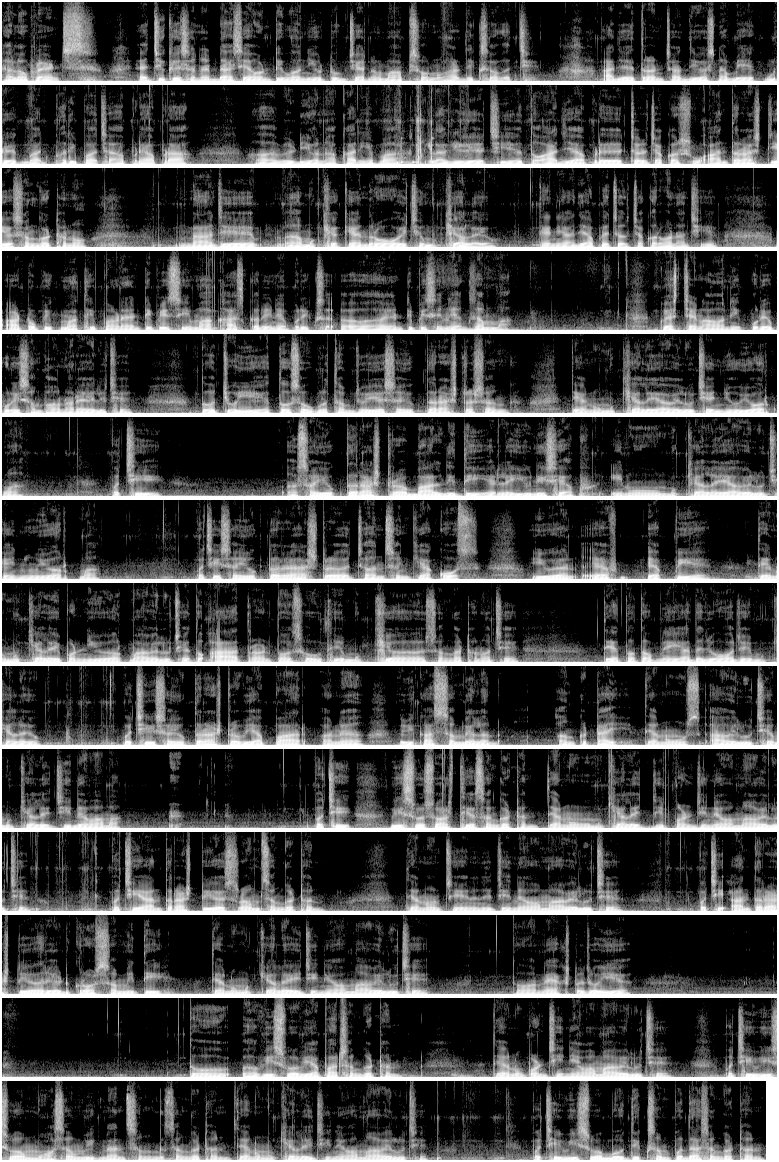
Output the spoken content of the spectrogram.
Hello friends education Adda seventy one YouTube ચેનલમાં આપ હાર્દિક સ્વાગત છે. આજે ત્રણ ચાર દિવસના બે બ્રેક બાદ ફરી પાછા આપણે આપણા વિડીયોના કાર્યમાં લાગી ગયા છીએ. તો આજે આપણે ચર્ચા કરશું આંતરરાષ્ટ્રીય સંગઠનોના જે મુખ્ય કેન્દ્રો હોય છે, મુખ્યાલયો, તેની આજે આપણે ચર્ચા કરવાના છીએ. આ ટોપિકમાંથી પણ એનટીપીસીમાં ખાસ કરીને પરીક્ષા એનટીપીસીની એક્ઝામમાં ક્વેશ્ચન આવવાની પૂરેપૂરી સંભાવના રહેલી છે. તો જોઈએ, તો સૌપ્રથમ જોઈએ સંયુક્ત રાષ્ટ્ર સંઘ તેનું મુખ્યાલય આવેલું છે ન્યૂયોર્કમાં પછી સંયુક્ત રાષ્ટ્ર બાલ નિધિ એટલે યુનિસેફ. એનું મુખ્યાલય આવેલું છે ન્યૂયોર્કમાં પછી સંયુક્ત રાષ્ટ્ર જનસંખ્યા કોષ યુએન એફ એફપીએ તેનું મુખ્યાલય પણ ન્યૂયોર્કમાં આવેલું છે. તો આ ત્રણ તો સૌથી મુખ્ય સંગઠનો છે. તે તો તમને યાદ જ હોવા જોઈએ, મુખ્યાલયો. પછી સંયુક્ત રાષ્ટ્ર, વ્યાપાર અને વિકાસ સંમેલન, અંકટાઈ. તેનું આવેલું છે મુખ્યાલય જીનેવામાં. પછી વિશ્વ સ્વાસ્થ્ય સંગઠન, તેનું મુખ્યાલય પણ જીનેવામાં આવેલું છે. પછી આંતરરાષ્ટ્રીય શ્રમ સંગઠન, તેનું જીનેવામાં આવેલું છે. પછી આંતરરાષ્ટ્રીય રેડ ક્રોસ સમિતિ, તેનું મુખ્યાલય જીનેવામાં આવેલું છે. તો નેક્સ્ટ જોઈએ. તો વિશ્વ વ્યાપાર સંગઠન, તેનું પણ જીનેવામાં આવેલું છે. પછી વિશ્વ મોસમ વિજ્ઞાન સંગ- સંગઠન, તેનું મુખ્યાલય જીનેવામાં આવેલું છે. પછી વિશ્વ બૌદ્ધિક સંપદા સંગઠન,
